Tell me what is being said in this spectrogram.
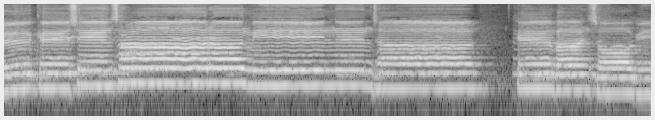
주 크신 사랑 믿는 자 그 반석 위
